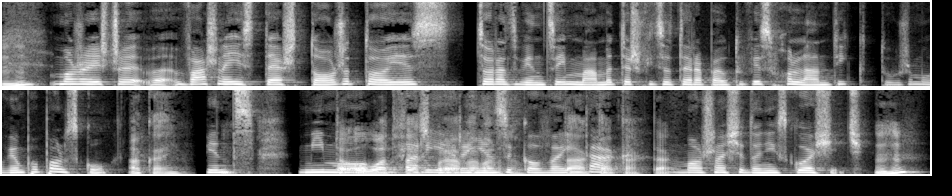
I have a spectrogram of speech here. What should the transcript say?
Mm. Może jeszcze e, ważne jest też to, że to jest coraz więcej mamy też fizjoterapeutów jest w Holandii, którzy mówią po polsku. Okay. Więc mimo bariery językowej, tak, tak, tak, tak, można się do nich zgłosić. Mhm.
